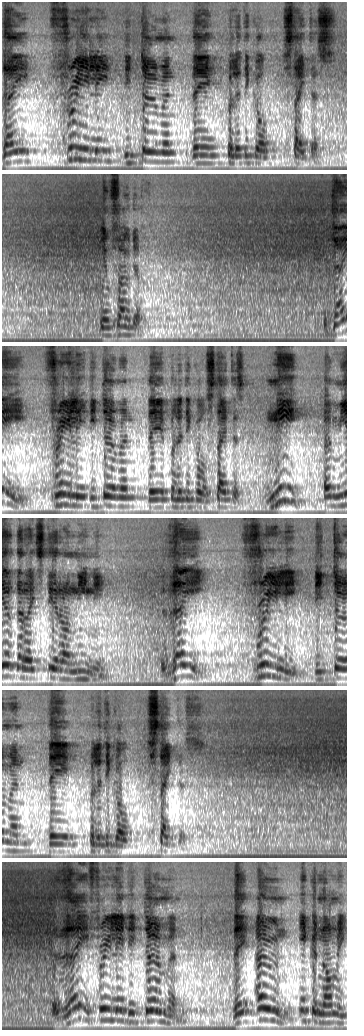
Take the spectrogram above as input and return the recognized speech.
they freely determine their political status. Eenvoudig. They freely determine their political status. Nie een meerderheidstyrannie nie. They freely determine their political status. They freely determine their own economic,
